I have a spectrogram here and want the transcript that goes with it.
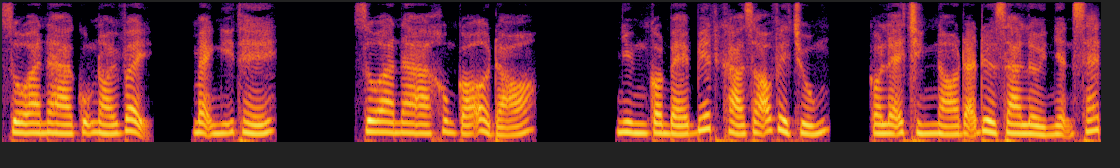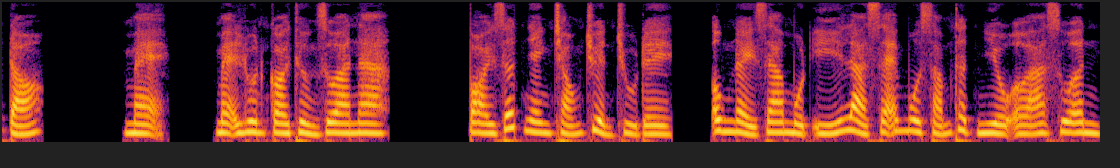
Joanna cũng nói vậy, mẹ nghĩ thế. Joanna không có ở đó. Nhưng con bé biết khá rõ về chúng, có lẽ chính nó đã đưa ra lời nhận xét đó. Mẹ mẹ luôn coi thường joanna. Boy rất nhanh chóng chuyển chủ đề. Ông nảy ra một ý là sẽ mua sắm thật nhiều ở asuan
